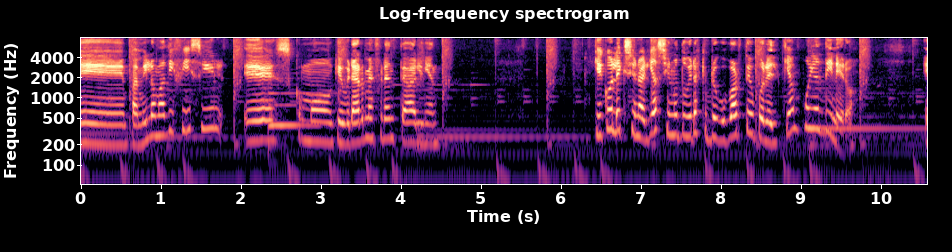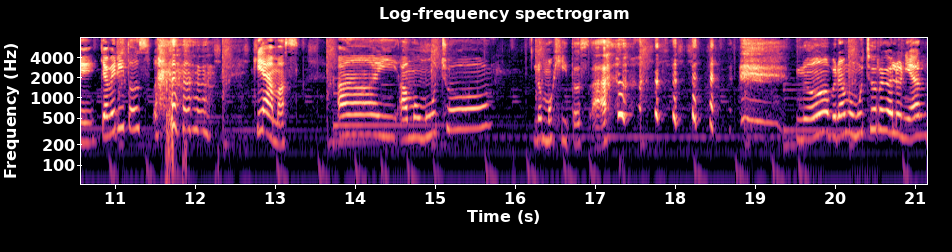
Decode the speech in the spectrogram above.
eh, para mí lo más difícil es como quebrarme frente a alguien. ¿Qué coleccionarías si no tuvieras que preocuparte por el tiempo y el dinero? Eh. ¿Qué amas? Ay, amo mucho los mojitos. Ah. no, pero amo mucho regalonear.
